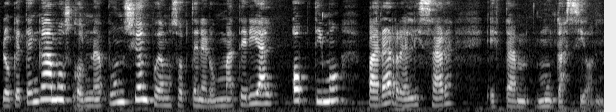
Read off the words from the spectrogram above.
lo que tengamos, con una punción podemos obtener un material óptimo para realizar esta mutación.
